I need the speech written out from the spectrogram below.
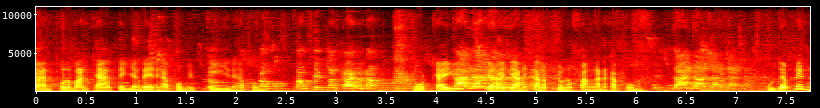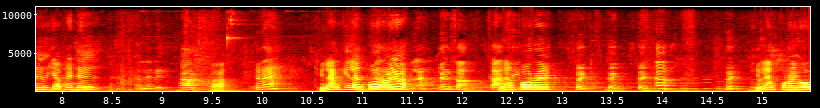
การทรมานช้างแต่อย่างใดนะครับ ผมเอฟซีนะครับผมต้องต้องฟิตร่างกายก่อนนะโปรดใช้วิจารณญาณในการรับชมรับฟังกันนะครับผมได้ได้ได้ได้ โอ้อย่าเล่นอื้ออย่าเล่นอื้อเอาเล่นดิอะมาเห็นไหมขี่หลังขี่หลังพ่อหน่อยเนาะเห็นแล้วหนึ่งสองสามขี่หลังพ่อหน่อยเฮ้ยเฮ้ยเฮ้ยเอ้าเฮ้ยขี่หลังพ่อหน่อยโอ้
